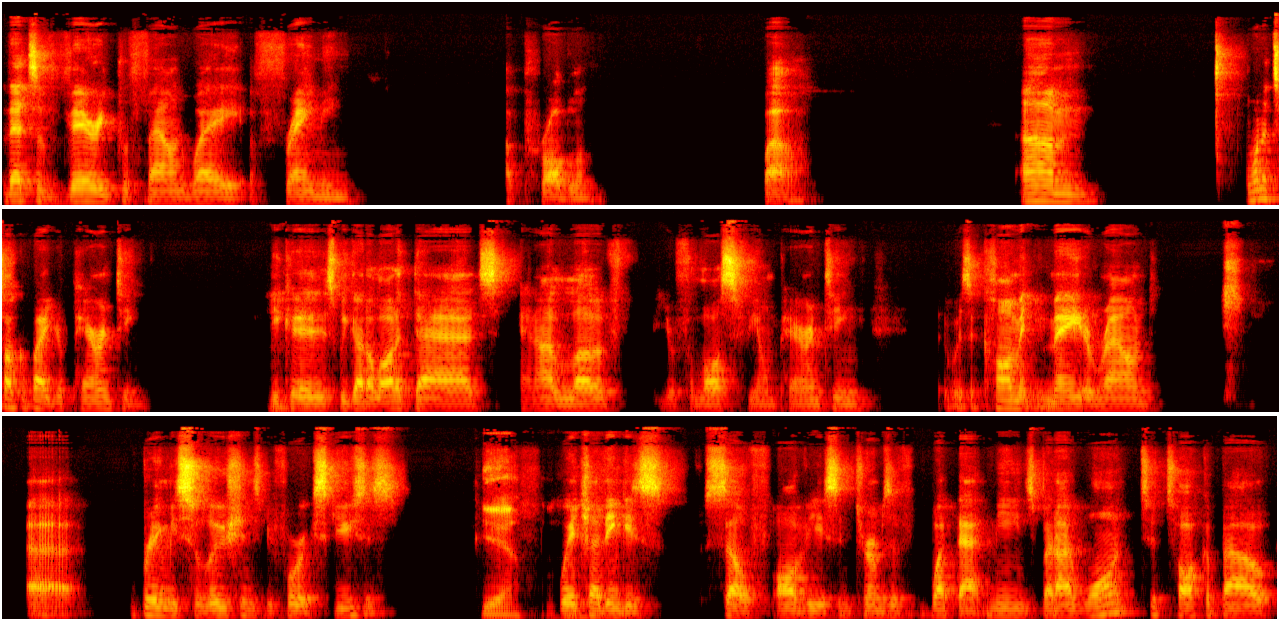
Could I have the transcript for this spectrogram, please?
that's a very profound way of framing a problem wow um, i want to talk about your parenting Hmm. because we got a lot of dads, and I love your philosophy on parenting. There was a comment you made around uh, bring me solutions before excuses. Yeah. Mm-hmm. Which I think is self obvious in terms of what that means. But I want to talk about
